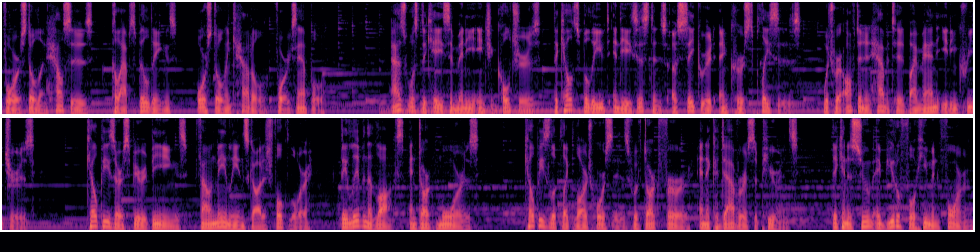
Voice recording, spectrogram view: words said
for stolen houses, collapsed buildings, or stolen cattle, for example. As was the case in many ancient cultures, the Celts believed in the existence of sacred and cursed places, which were often inhabited by man-eating creatures. Kelpies are spirit beings, found mainly in Scottish folklore. They live in the lochs and dark moors. Kelpies look like large horses with dark fur and a cadaverous appearance. They can assume a beautiful human form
